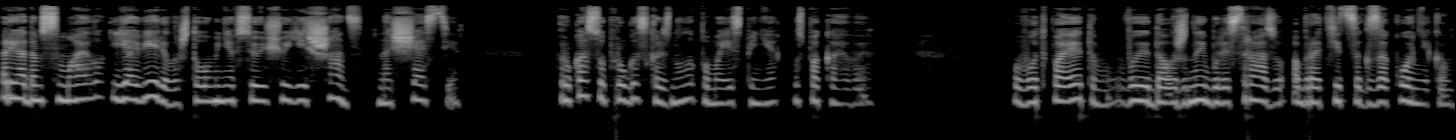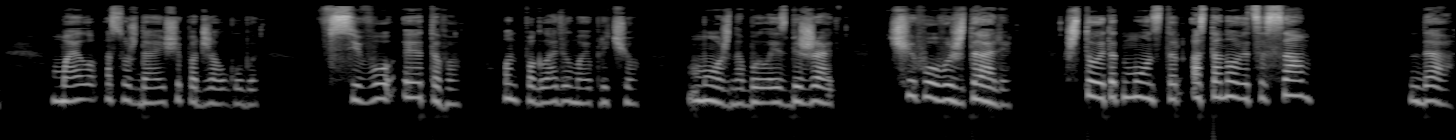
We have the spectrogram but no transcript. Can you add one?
Рядом с Майло я верила, что у меня все еще есть шанс на счастье. Рука супруга скользнула по моей спине, успокаивая. «Вот поэтому вы должны были сразу обратиться к законникам», Майло осуждающе поджал губы. «Всего этого...» — он погладил мое плечо. «Можно было избежать. Чего вы ждали? Что этот монстр остановится сам?» Да,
